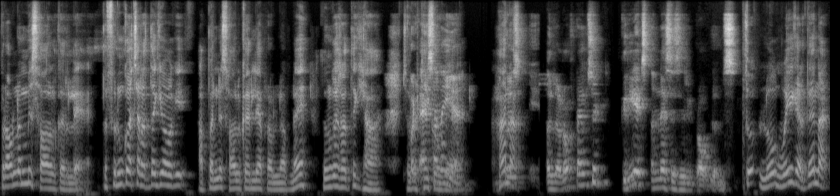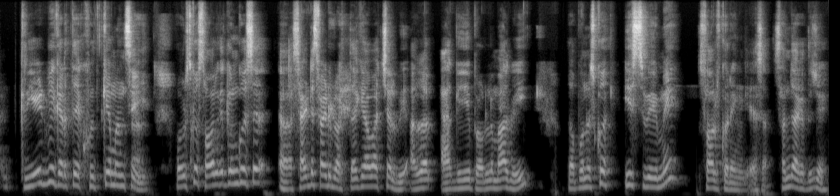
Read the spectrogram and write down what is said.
प्रॉब्लम भी सॉल्व कर ले। तो फिर उनको अच्छा लगता है कि अपन ने सॉल्व कर लिया प्रॉब्लम अपने तो उनको अच्छा लगता है कि हाँ चलो ठीक ऐसा नहीं है। हाँ ना? तो लोग वही करते हैं ना क्रिएट भी करते हैं खुद के मन से ही। और उसको सॉल्व करके उनको इससे सेटिस्फाइड लगता है कि अब चल भाई अगर आगे ये प्रॉब्लम आ गई तो अपन उसको इस वे में सॉल्व करेंगे ऐसा। समझा क्या तुझे?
